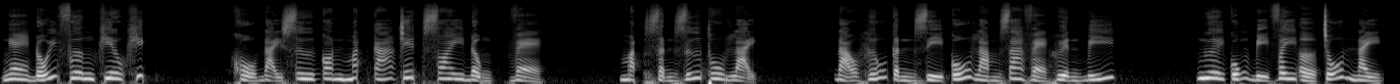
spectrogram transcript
Nghe đối phương khiêu khích. Khổ đại sư con mắt cá chết xoay động, vẻ. Mặt giận dữ thu lại. Đạo hữu cần gì cố làm ra vẻ huyền bí. Ngươi cũng bị vây ở chỗ này.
